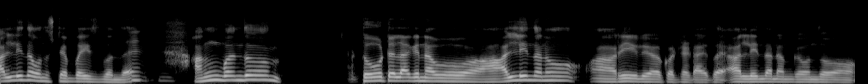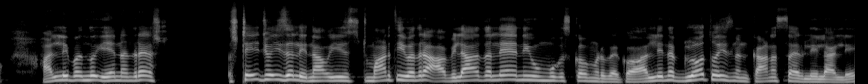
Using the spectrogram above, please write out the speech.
ಅಲ್ಲಿಂದ ಒಂದು ಸ್ಟೆಪ್ ಬೈಸ್ ಬಂದೆ. ಹಂಗ್ ಬಂದು ಟೋಟಲ್ ಆಗಿ ನಾವು ಅಲ್ಲಿಂದನೂ ಕೊಟ್ಟೆಟ್ ಆಯ್ತು. ಅಲ್ಲಿಂದ ನಮ್ಗೆ ಒಂದು ಅಲ್ಲಿ ಬಂದು ಏನಂದ್ರೆ ಸ್ಟೇಜ್ ವೈಸ್ ಅಲ್ಲಿ ನಾವು ಇಷ್ಟು ಮಾಡ್ತೀವಿ ಅಂದ್ರೆ ಆ ವಿಲಾದಲ್ಲೇ ನೀವು ಮುಗಿಸ್ಕೊಂಡ್ಬಿಡ್ಬೇಕು ಅಲ್ಲಿಂದ ಗ್ಲೋತ್ ವೈಸ್ ನನ್ಗೆ ಕಾಣಿಸ್ತಾ ಇರ್ಲಿಲ್ಲ ಅಲ್ಲಿ.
